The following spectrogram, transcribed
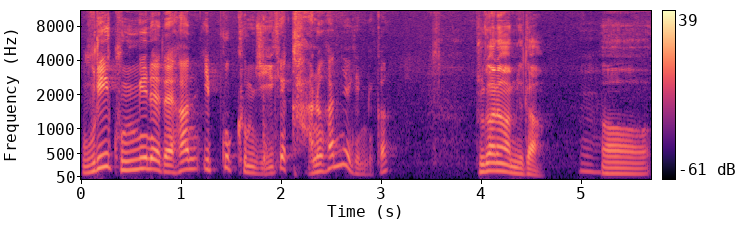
우리 국민에 대한 입국 금지 이게 가능한 얘기입니까? 불가능합니다. 어,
